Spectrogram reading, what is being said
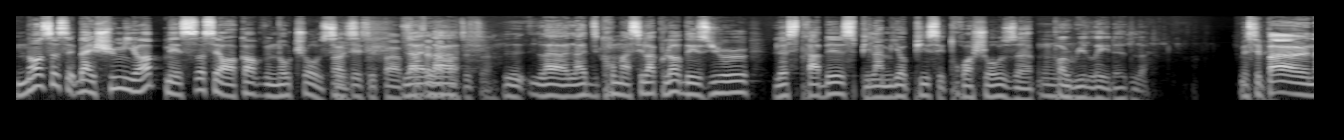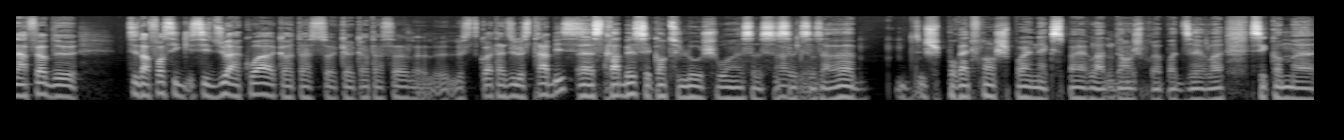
Non, ça c'est. Ben, je suis myope, mais ça c'est encore une autre chose. Ok, c'est pas. la- ça fait la- pas partie de ça. La, la dichromatie, la couleur des yeux, le strabisme puis la myopie, c'est trois choses euh, Mhm. pas related. Là. Mais c'est pas une affaire de. Tu sais, dans le fond, c'est dû à quoi quand t'as ça? Quand, quand t'as ça là, le, le- quoi, t'as dit le strabis? Euh, strabisme, c'est quand tu louches. Ouais, c'est Ah, ça que ça. ça euh, je, pour être franc, je suis pas un expert là-dedans, je pourrais pas te dire. Là. C'est comme, euh,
